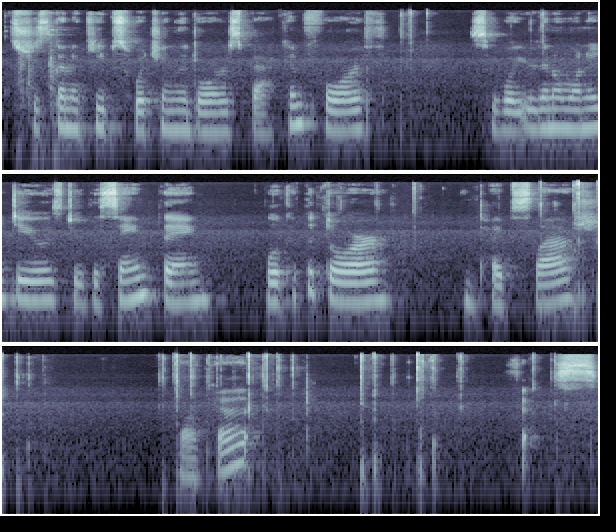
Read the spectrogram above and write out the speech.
it's just going to keep switching the doors back and forth. So what you're going to want to do is do the same thing. Look at the door and type slash lock@fix. fix.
